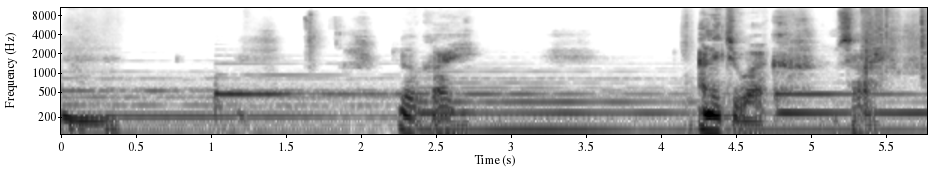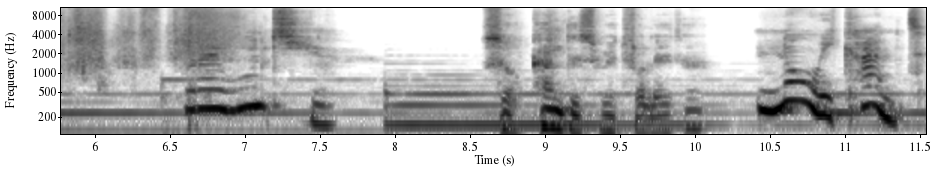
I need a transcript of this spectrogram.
Mm. Look, I I need to work. I'm sorry. But I want you. So can't this wait for later? No, we can't.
